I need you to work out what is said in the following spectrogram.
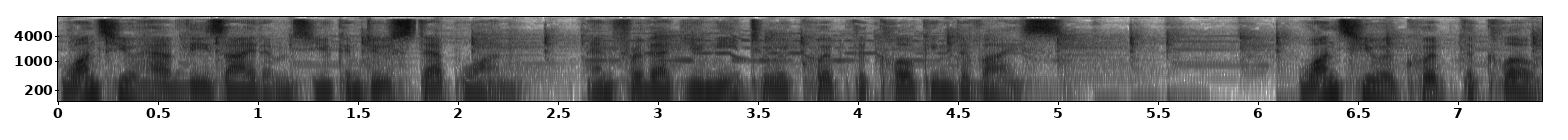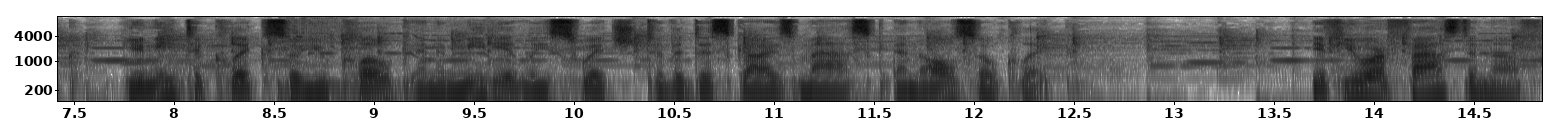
Once you have these items you can do step 1, and for that you need to equip the cloaking device. Once you equip the cloak, you need to click so you cloak and immediately switch to the disguise mask and also click. If you are fast enough,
